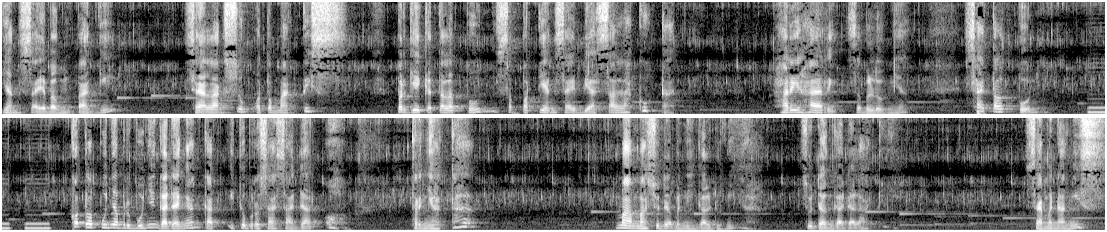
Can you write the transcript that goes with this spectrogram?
yang saya bangun pagi saya langsung otomatis pergi ke telepon seperti yang saya biasa lakukan. Hari-hari sebelumnya, saya telepon. Kok teleponnya berbunyi nggak ada yang ngangkat? Itu baru saya sadar, oh ternyata mama sudah meninggal dunia. Sudah nggak ada lagi. Saya menangis.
